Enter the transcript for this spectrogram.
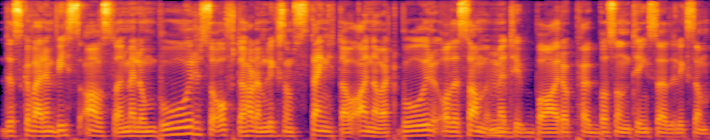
det skal være en viss avstand mellom bord, så ofte har de liksom stengt av annethvert bord, og det samme med typ bar og pub og sånne ting, så er det liksom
